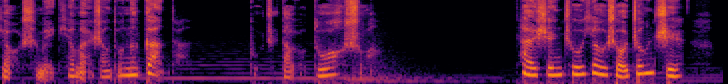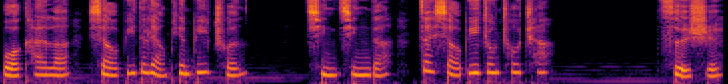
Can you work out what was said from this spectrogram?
要是每天晚上都能干他。”不知道有多爽。他伸出右手中指，拨开了小臂的两片逼唇，轻轻的在小臂中抽插。此时，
